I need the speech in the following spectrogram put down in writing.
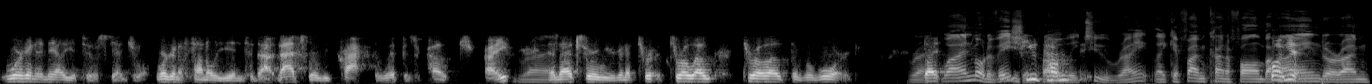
we're going to nail you to a schedule. We're going to funnel you into that. That's where we crack the whip as a coach, right? Right. And that's where we're going to thro- throw out throw out the reward. Right. But well, and motivation you come- probably too, right? Like if I'm kind of falling Well, yeah. behind or I'm,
